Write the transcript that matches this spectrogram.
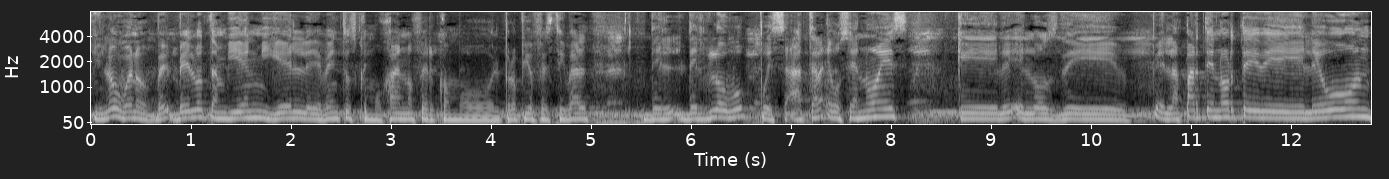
Y luego, bueno, velo también, Miguel, eventos como Hannover, como el propio Festival del, del Globo, pues, o sea, no es que los de la parte norte de León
